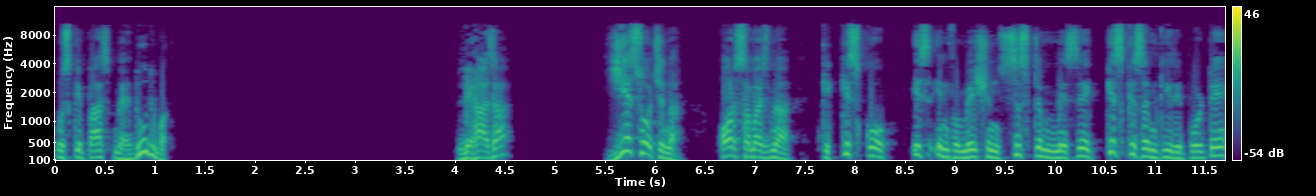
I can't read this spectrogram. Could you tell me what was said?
اس کے پاس محدود وقت۔ لہذا یہ سوچنا اور سمجھنا کہ کس کو اس انفارمیشن سسٹم میں سے کس قسم کی رپورٹیں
